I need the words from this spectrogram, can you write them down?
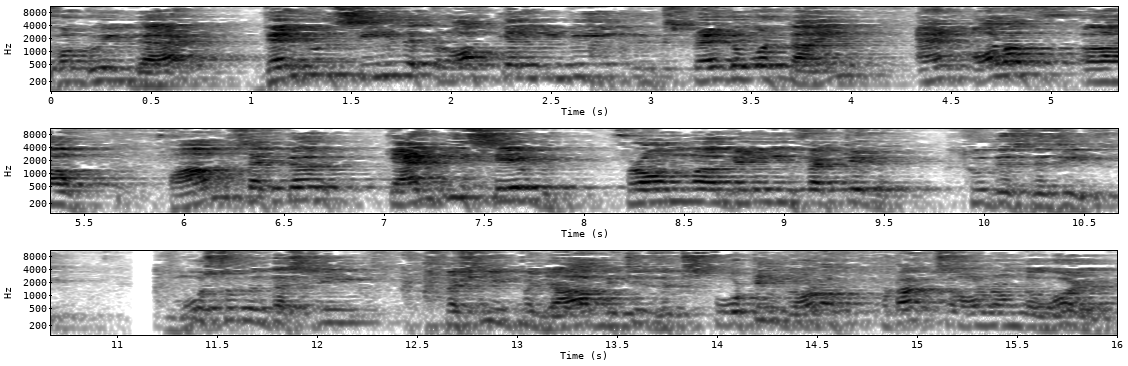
for doing that, then you will see the crop can be spread over time and all of uh, farm sector can be saved from uh, getting infected through this disease. Most of the industry, especially in Punjab, which is exporting a lot of products all around the world,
